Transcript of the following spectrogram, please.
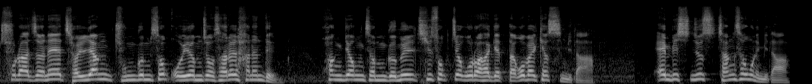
출하 전에 전량 중금속 오염 조사를 하는 등 환경 점검을 지속적으로 하겠다고 밝혔습니다. MBC 뉴스 장성훈입니다.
